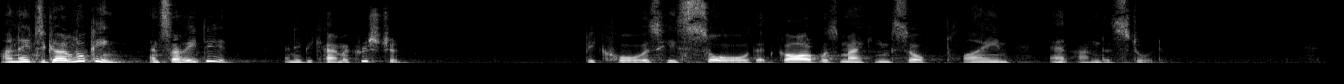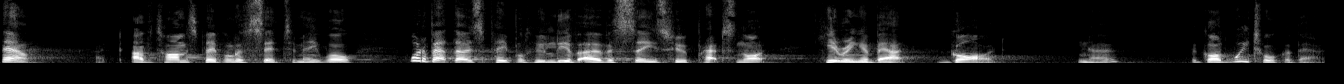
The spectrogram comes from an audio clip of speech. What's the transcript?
I need to go looking. And so he did. And he became a Christian. Because he saw that God was making himself plain and understood. Now, other times people have said to me, well, what about those people who live overseas who are perhaps not hearing about God? You know, the God we talk about.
